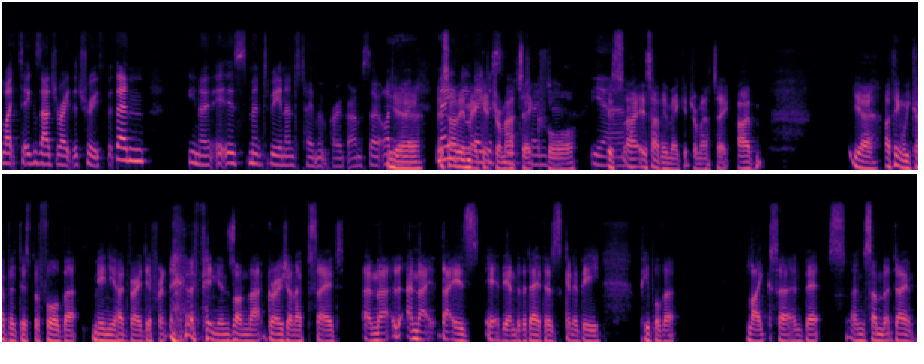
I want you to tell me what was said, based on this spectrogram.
like to exaggerate the truth, but then you know it is meant to be an entertainment program. So I yeah, it's how they make they it dramatic for it. yeah, it's uh, it's how they make it dramatic. I'm yeah, I think we covered this before, but me and you had very different opinions on that Grosjean episode, and that and that that is it at the end of the day. There's going to be people that like certain bits and some that don't.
